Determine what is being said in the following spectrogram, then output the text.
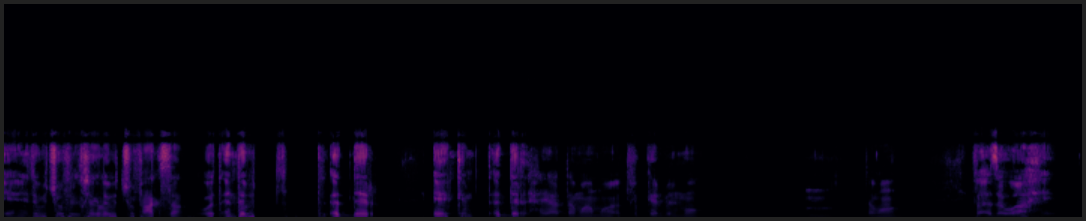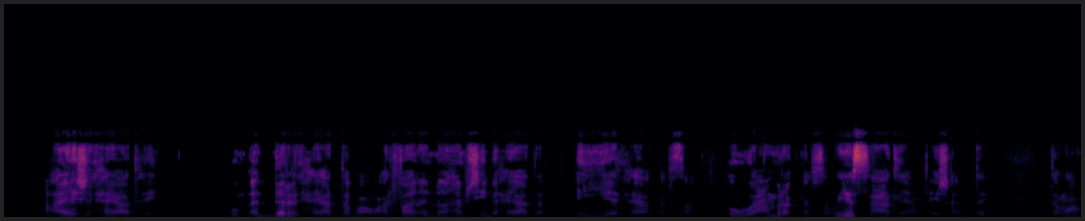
يعني أنت بتشوف الشغلة بتشوف عكسها. وقت أنت بتقدر إيه كم تقدر الحياة تماما تفكر بالموت. تمام؟ فإذا واحد عايش الحياة هي ومقدر الحياة تبعه وعرفان إنه أهم شيء بحياتك هي الحياة نفسها هو عمرك نفسه وهي الساعات اللي عم تعيشها أنت. تمام؟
